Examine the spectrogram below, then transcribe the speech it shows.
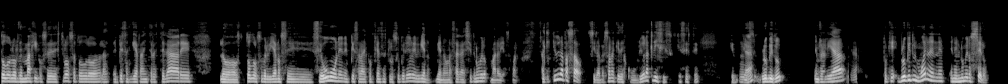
todo el orden mágico se destroza, todo empiezan guerras interestelares, los, todos los supervillanos se, se, unen, empieza la desconfianza entre los superhéroes, y viene, viene una saga de siete números, maravillosa. Bueno, aquí, ¿qué hubiera pasado si la persona que descubrió la crisis, que es este, que es Blue Beetle, en realidad, porque Blue Beetle muere en el, en el número cero,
